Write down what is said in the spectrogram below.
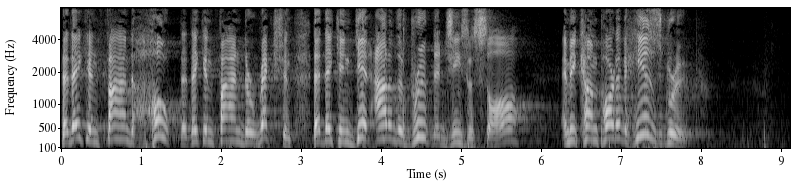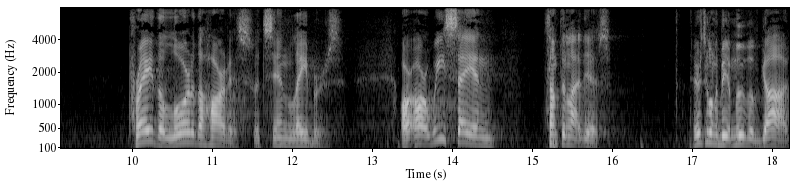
That they can find hope, that they can find direction, that they can get out of the group that Jesus saw and become part of his group. Pray the Lord of the harvest would send laborers. Or are we saying something like this? There's going to be a move of God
